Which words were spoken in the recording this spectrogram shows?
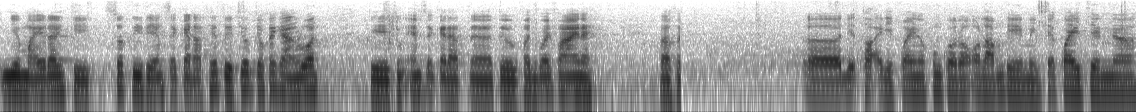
như máy ở đây thì xuất đi thì em sẽ cài đặt hết từ trước cho khách hàng luôn. Thì chúng em sẽ cài đặt ờ, từ phần wifi này và phần ờ, điện thoại thì quay nó không có rõ lắm thì mình sẽ quay trên ờ,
